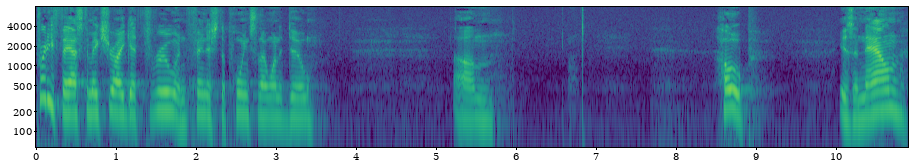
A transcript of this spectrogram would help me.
pretty fast to make sure I get through and finish the points that I want to do. Um, Hope is a noun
